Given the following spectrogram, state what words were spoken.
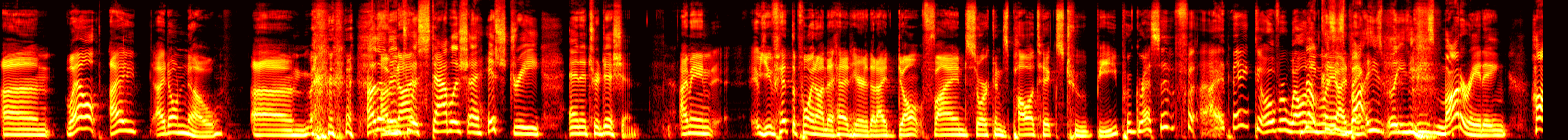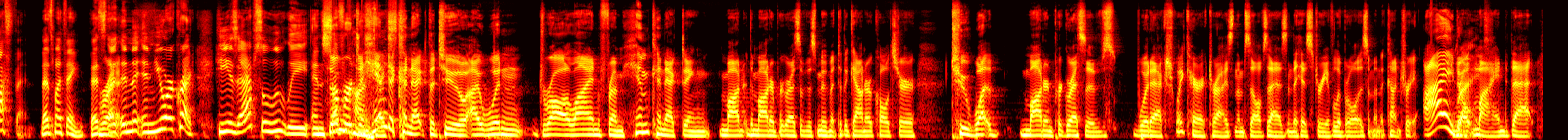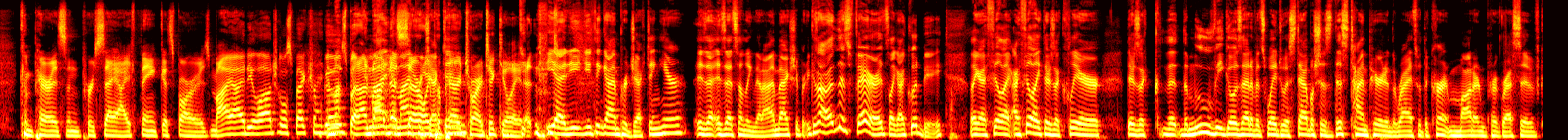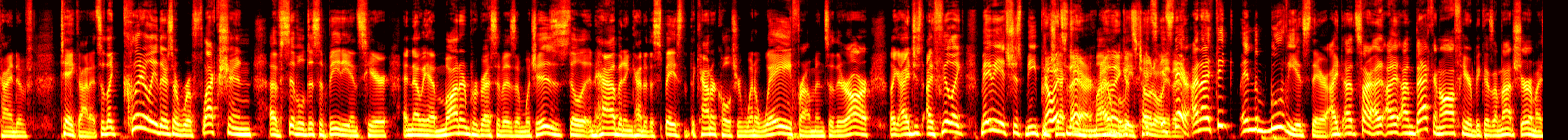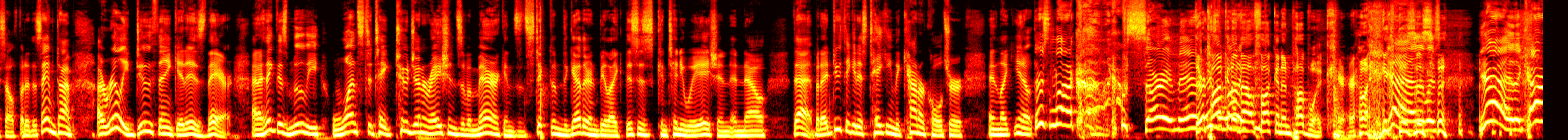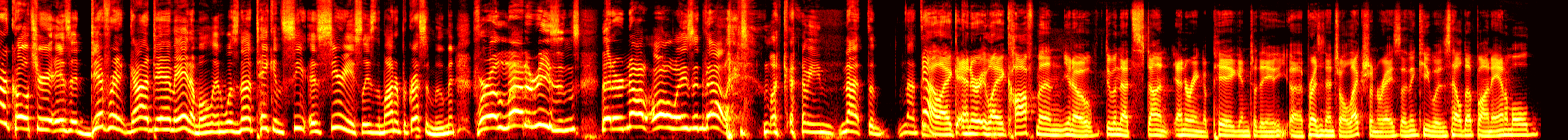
Um, well, I I don't know. Um, Other than not- to establish a history and a tradition. I mean, you've hit the point on the head here that I don't find Sorkin's politics to be progressive. I think No, overwhelmingly, I he's, think he's he's moderating Hoffman. That's my thing. That's Right. that, and, and you are correct. He is absolutely and So for to him to connect the two, I wouldn't draw a line from him connecting mod- the modern progressivist movement to the counterculture to what modern progressives would actually characterize themselves as in the history of liberalism in the country. I don't Right. mind that comparison per se. I think as far as my ideological spectrum goes, but I'm not I necessarily prepared to articulate it. yeah, do you, do you think I'm projecting here? Is that is that something that I'm actually because uh, it's fair? It's like I could be. Like I feel like I feel like there's a clear there's a the, the movie goes out of its way to establishes this time period in the riots with the current modern progressive kind of take on it. So like clearly there's a reflection of civil disobedience here, and now we have modern progressivism, which is still inhabiting kind of the space that the counterculture went away from, and so there are like I just I feel like maybe it's just me projecting no, it's there. my I own think it's totally it's, there. there. And I think in the movie it's there. I, I'm sorry, I, I, I'm backing off here because I'm not sure of myself, but at the same time, I really do think it is there. And I think this movie wants to take two generations of Americans and stick them together and be like, this is continuation and now that. But I do think it is taking the counterculture and like, you know, there's a lot of, I'm sorry, man. They're There's talking lot of- about fucking in public here. Like, yeah, is- was, yeah, the counterculture is a different goddamn animal and was not taken se- as seriously as the modern progressive movement for a lot of reasons that are not always invalid. like, I mean, not the, not the, Yeah, like enter like Hoffman, you know, doing that stunt, entering a pig into the uh, presidential election race. I think he was held up on animal,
